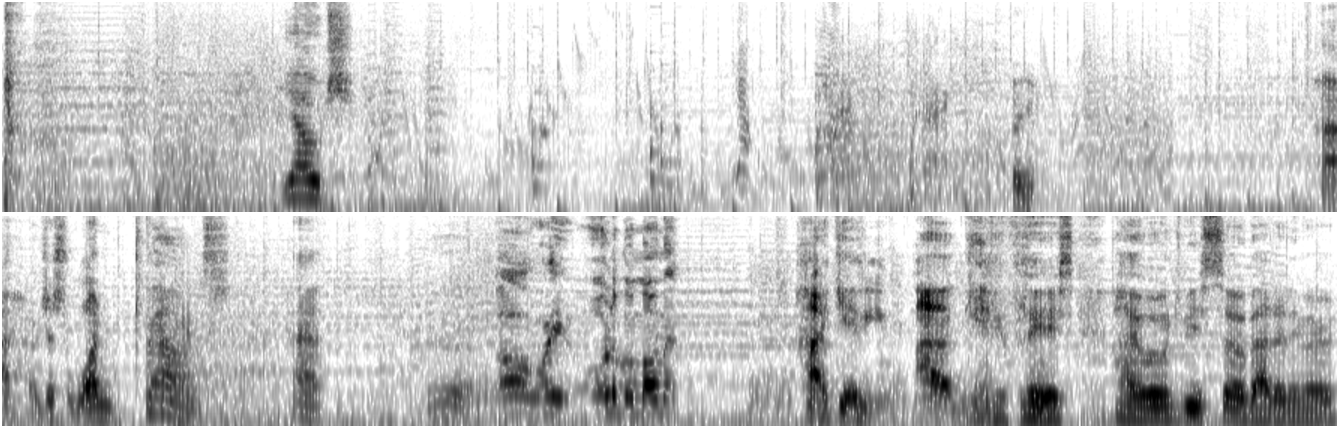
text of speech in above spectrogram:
Youch! Dang it. Ha, I'm just one bounce. Ha. Oh wait, hold up a moment. I give you, I'll give you, please. I won't be so bad anymore.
